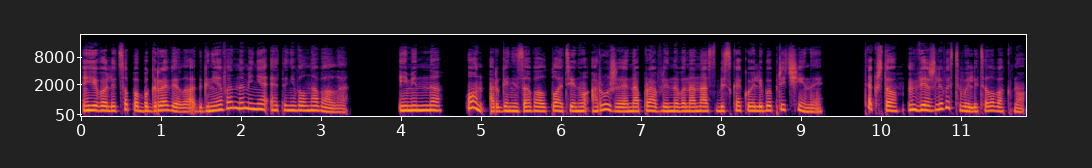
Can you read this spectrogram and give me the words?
Его лицо побагровело от гнева, но меня это не волновало. Именно он организовал плотину оружия, направленного на нас без какой-либо причины. Так что вежливость вылетела в окно.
